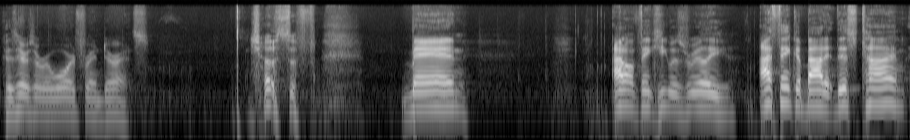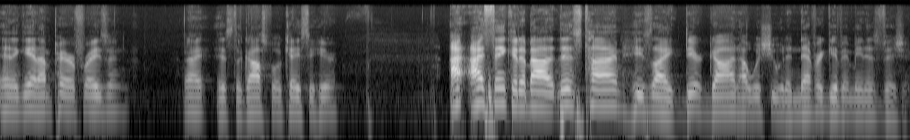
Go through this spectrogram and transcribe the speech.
Because there's a reward for endurance. Joseph, man, I don't think he was really, I think about it this time, and again, I'm paraphrasing, right? It's the gospel of Casey here. I, I think about it this time, he's like, Dear God, I wish you would have never given me this vision.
